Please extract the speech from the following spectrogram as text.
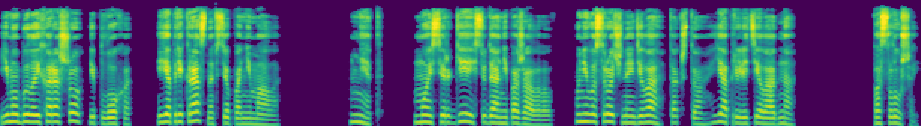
Ему было и хорошо, и плохо, и я прекрасно все понимала. Нет, мой Сергей сюда не пожаловал. У него срочные дела, так что я прилетела одна. Послушай.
